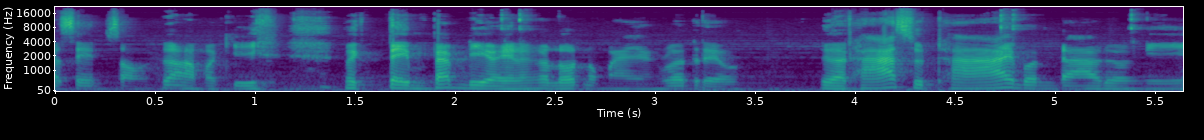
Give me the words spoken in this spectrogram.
100%สองเครื่องอะเมื่อกี้มันเต็มแป๊บเดียวเองแล้วก็ลดลงมาอย่างรวดเร็ว เหลือท้าสุดท้ายบนดาวดวงนี้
